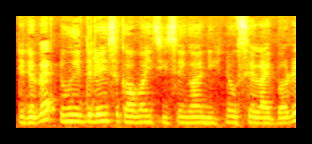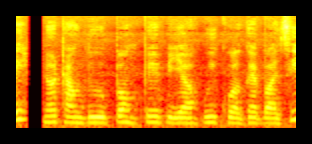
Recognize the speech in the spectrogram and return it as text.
ဒီတပတ်လူဝင်တရင်စကားဝိုင်းစီစဉ်ကနေနှုတ်ဆက်လိုက်ပါရယ်နော်ထောင်သူပုံပေးပြဝီကွာခဲ့ပါစီ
